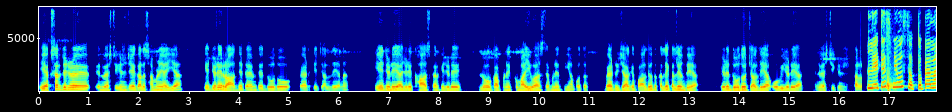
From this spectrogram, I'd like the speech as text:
ਇਹ ਅਕਸਰ ਜਿਹੜੇ ਇਨਵੈਸਟੀਗੇਸ਼ਨ 'ਚ ਇਹ ਗੱਲ ਸਾਹਮਣੇ ਆਈ ਆ ਕਿ ਜਿਹੜੇ ਰਾਤ ਦੇ ਟਾਈਮ ਤੇ ਦੋ ਦੋ ਬੈਠ ਕੇ ਚੱਲਦੇ ਆ ਨਾ ਇਹ ਜਿਹੜੇ ਆ ਜਿਹੜੇ ਖਾਸ ਕਰਕੇ ਜਿਹੜੇ ਲੋਕ ਆਪਣੇ ਕਮਾਈ ਵਾਸਤੇ ਆਪਣੇ ਧੀਆਂ ਪੁੱਤ ਬੈਟਰੀ 'ਚ ਆ ਕੇ ਪਾਲਦੇ ਉਹ ਤਾਂ ਇਕੱਲੇ ਇਕੱਲੇ ਹੁੰਦੇ ਆ। ਜਿਹੜੇ ਦੋ ਦੋ ਚੱਲਦੇ ਆ, ਉਹ ਵੀ ਜਿਹੜੇ ਆ ਇਨਵੈਸਟੀਗੇਸ਼ਨ ਕਰ ਲੇਟੈਸਟ ਨਿਊਜ਼ ਸਭ ਤੋਂ ਪਹਿਲਾਂ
